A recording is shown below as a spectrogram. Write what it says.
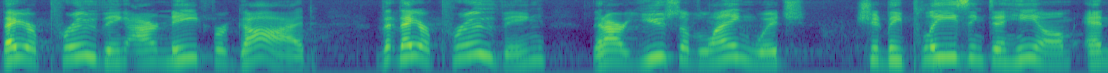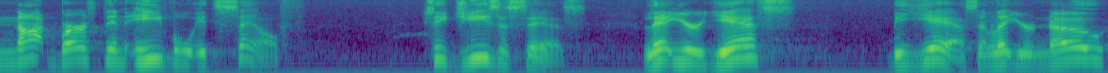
they are proving our need for God. That they are proving that our use of language should be pleasing to Him and not birthed in evil itself. See, Jesus says, Let your yes be yes, and let your no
